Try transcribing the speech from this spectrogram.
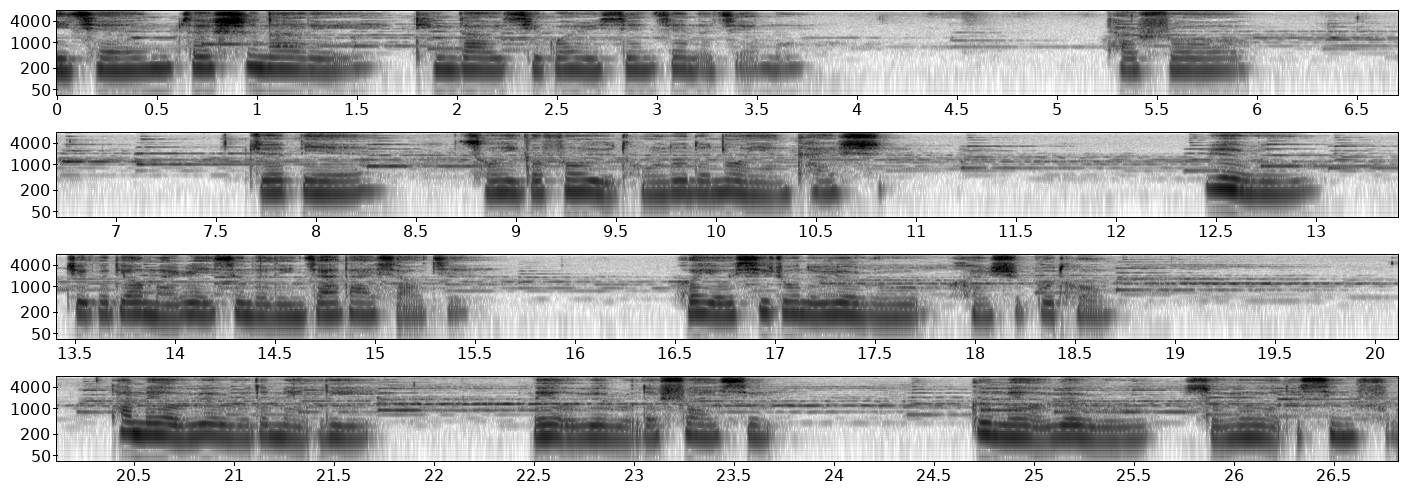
以前在市那里听到一期关于仙剑的节目，他说：“诀别从一个风雨同路的诺言开始。月如这个刁蛮任性的邻家大小姐，和游戏中的月如很是不同。她没有月如的美丽，没有月如的率性，更没有月如所拥有的幸福。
